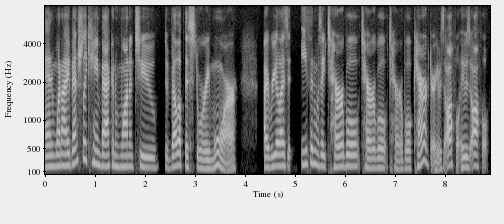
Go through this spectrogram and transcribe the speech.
And when I eventually came back and wanted to develop this story more, I realized that Ethan was a terrible, terrible, terrible character. He was awful. He was awful.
